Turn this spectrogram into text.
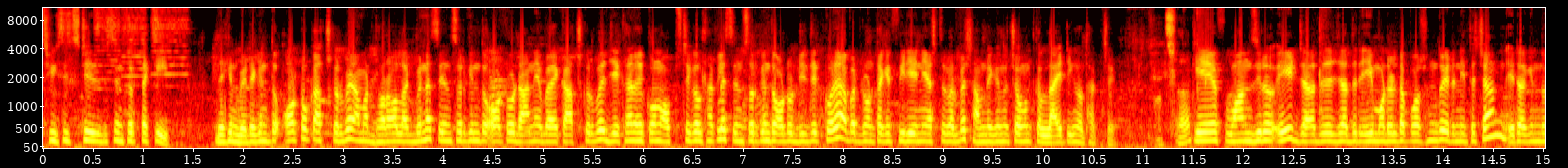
থ্রি সিক্সটি সেন্সরটা কি? দেখেন এটা কিন্তু অটো কাজ করবে আমার ধরাও লাগবে না সেন্সর কিন্তু অটো ডানে বায়ে কাজ করবে যেখানে কোনো অবস্টেকল থাকলে সেন্সর কিন্তু অটো ডিটেক্ট করে আবার ড্রোনটাকে ফিরিয়ে নিয়ে আসতে পারবে সামনে কিন্তু চমৎকার লাইটিংও থাকছে। আচ্ছা। K F one zero eight যাদের যাদের এই মডেলটা পছন্দ এটা নিতে চান এটা কিন্তু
